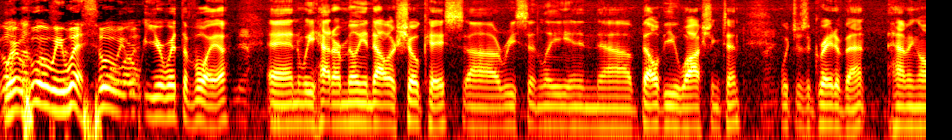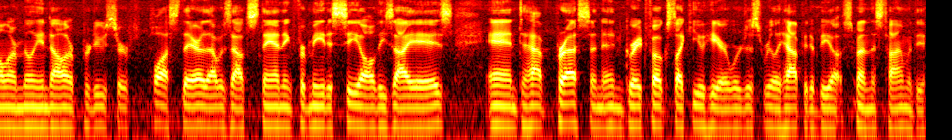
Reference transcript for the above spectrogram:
No, who are we with? Who are we with? You're with Avoya, and we had our million dollar showcase uh, recently in uh, Bellevue, Washington, which was a great event. Having all our million dollar producer plus there, that was outstanding for me to see all these IAs and to have press and, and great folks like you here. We're just really happy to be uh, spend this time with you.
